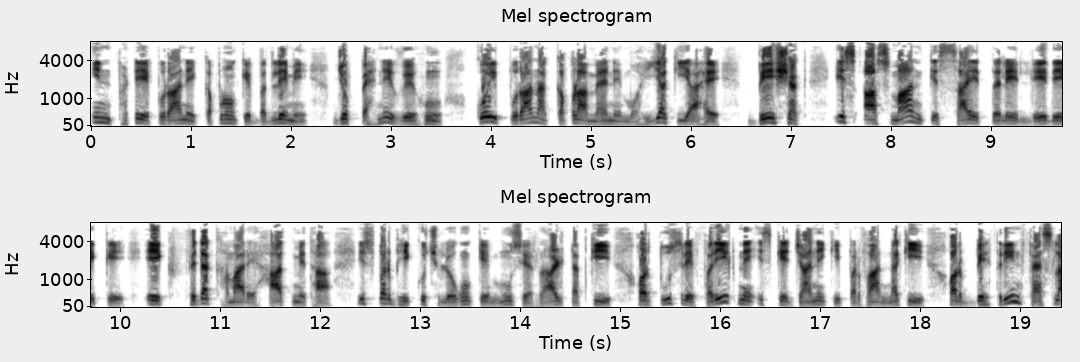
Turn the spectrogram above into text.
ان پھٹے پرانے کپڑوں کے بدلے میں جو پہنے ہوئے ہوں۔ کوئی پرانا کپڑا میں نے مہیا کیا ہے، بے شک اس آسمان کے سائے تلے لے دے کے ایک فدک ہمارے ہاتھ میں تھا۔ اس پر بھی کچھ لوگوں کے منہ سے رال ٹپکی اور دوسرے فریق نے اس کے جانے کی پرواہ نہ کی اور بہترین فیصلہ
